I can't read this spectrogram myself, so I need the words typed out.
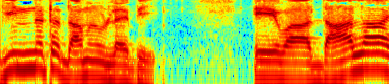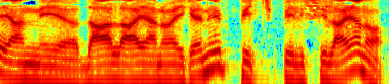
ගින්නට දමනු ලැබී. ඒවා දාලා යන්නේය දාලා යනොයි ගැන පිච් පිළිසිලා යනවා.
